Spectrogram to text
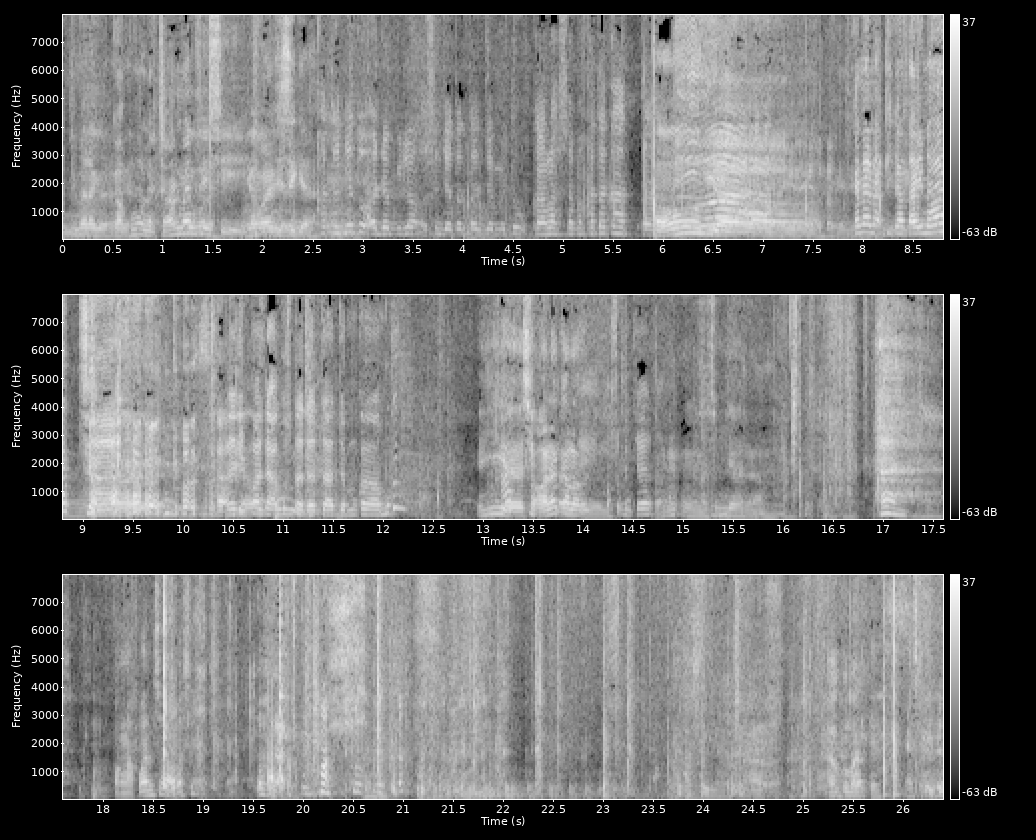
Gimana gimana? Nggak boleh, jangan main fisik. Gak main fisik ya? Katanya tuh ada bilang senjata tajam itu kalah sama kata-kata. Oh, Iya. Kan anak dikatain aja. Nggak usah. daripada aku sudah ada tajam kamu kan Iya, soalnya kalau masuk penjara masuk penjara. Pengakuan so apa sih? oh enggak aku keluar guys SP2.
